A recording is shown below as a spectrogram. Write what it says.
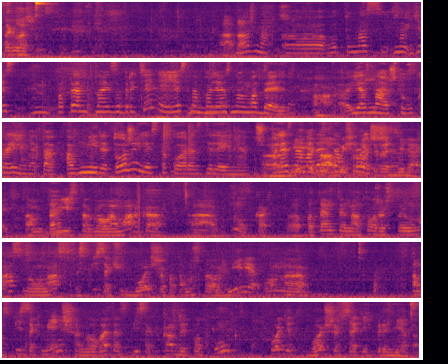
Соглашусь. А, да. Можно? Э, Вот у нас ну, есть патент на изобретение, есть на полезную модель. Ага. Э, Я знаю, что в Украине так. А в мире тоже есть такое разделение? Потому что А, полезная мире, модель да, там проще. разделяют. Там, там Да? есть торговая марка, а, ну как, э, патенты на то же, что и у нас, но у нас список чуть больше, потому что в мире он, э, там список меньше, но в этот список в каждый подпункт входит больше всяких предметов.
